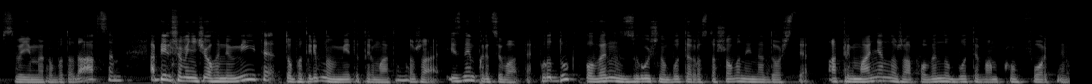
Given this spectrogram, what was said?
своїм роботодавцем, а більше ви нічого не вмієте, то потрібно вміти тримати ножа і з ним працювати. Продукт повинен зручно бути розташований на дошці, а тримання ножа повинно бути вам комфортним.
